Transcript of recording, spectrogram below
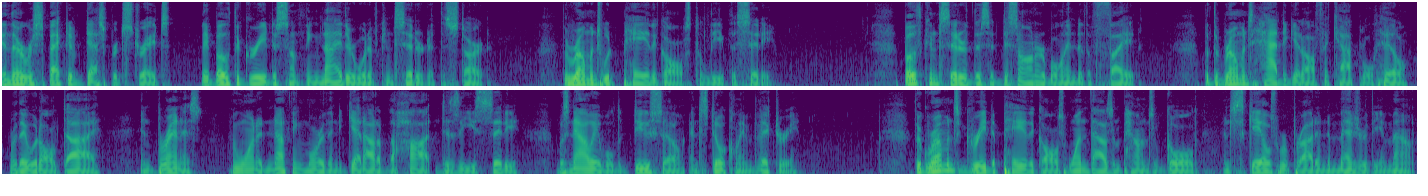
In their respective desperate straits, they both agreed to something neither would have considered at the start. The Romans would pay the Gauls to leave the city. Both considered this a dishonorable end to the fight, but the Romans had to get off the Capitol Hill, or they would all die, and Brennus, who wanted nothing more than to get out of the hot, diseased city, was now able to do so and still claim victory. The Romans agreed to pay the Gauls 1,000 pounds of gold, and scales were brought in to measure the amount.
